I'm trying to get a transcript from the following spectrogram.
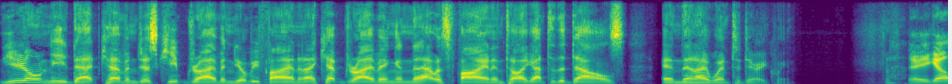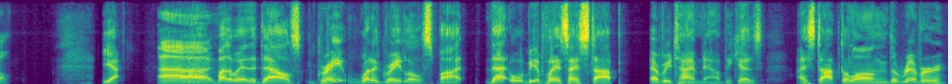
you don't need that, Kevin. Just keep driving. You'll be fine. And I kept driving, and that was fine until I got to the Dalles. And then I went to Dairy Queen. There you go. Yeah. Uh, Uh, by the way, the Dalles, great. What a great little spot. That will be a place I stop every time now because I stopped along the river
